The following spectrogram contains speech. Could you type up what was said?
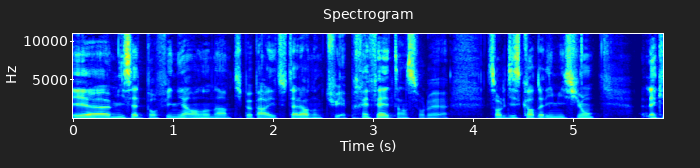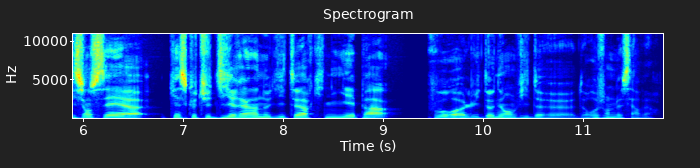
Et euh, Missette, pour finir, on en a un petit peu parlé tout à l'heure, donc tu es préfète hein, sur, le, sur le Discord de l'émission. La question c'est, euh, qu'est-ce que tu dirais à un auditeur qui n'y est pas pour euh, lui donner envie de, de rejoindre le serveur?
